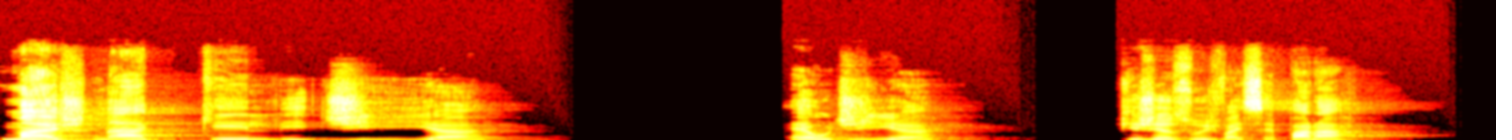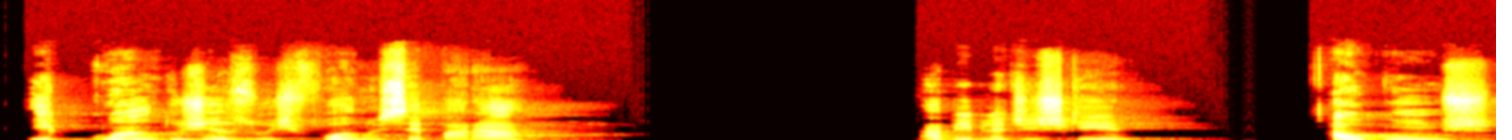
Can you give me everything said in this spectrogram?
Mas naquele dia é o dia que Jesus vai separar. E quando Jesus for nos separar, a Bíblia diz que alguns,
